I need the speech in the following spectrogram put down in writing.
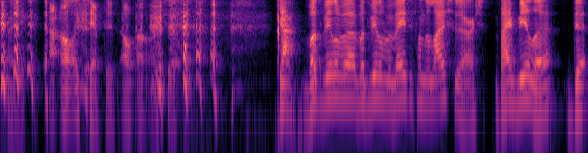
Nee, I'll accept it. I'll, I'll accept it. Ja, wat willen, we, wat willen we weten van de luisteraars? Wij willen de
